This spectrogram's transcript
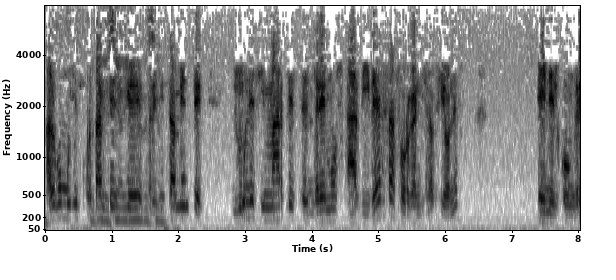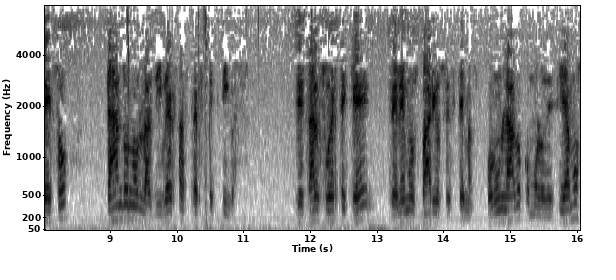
Algo muy importante es que precisamente lunes y martes tendremos a diversas organizaciones en el Congreso dándonos las diversas perspectivas de tal suerte que tenemos varios esquemas. Por un lado, como lo decíamos,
